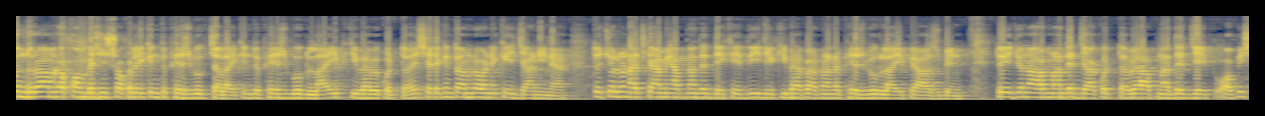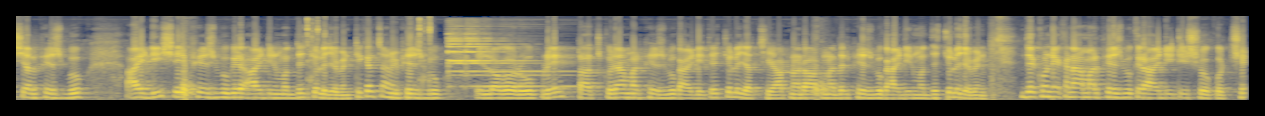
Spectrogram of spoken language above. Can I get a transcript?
বন্ধুরা, আমরা কম বেশি সকলেই কিন্তু ফেসবুক চালাই, কিন্তু ফেসবুক লাইভ কীভাবে করতে হয় সেটা কিন্তু আমরা অনেকেই জানি না। তো চলুন আজকে আমি আপনাদের দেখিয়ে দিই যে কীভাবে আপনারা ফেসবুক লাইভে আসবেন। তো এই জন্য আপনাদের যা করতে হবে, আপনাদের যে অফিসিয়াল ফেসবুক আইডি সেই ফেসবুকের আইডির মধ্যে চলে যাবেন। ঠিক আছে? আমি ফেসবুক এই লগোর উপরে টাচ করে আমার ফেসবুক আইডিতে চলে যাচ্ছি। আপনারা আপনাদের ফেসবুক আইডির মধ্যে চলে যাবেন। দেখুন, এখানে আমার ফেসবুকের আইডিটি শো করছে।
